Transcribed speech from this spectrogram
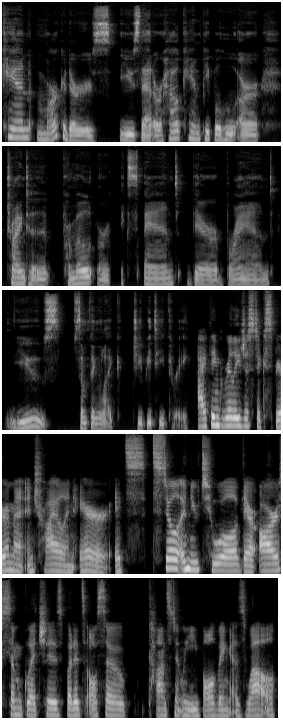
can marketers use that or how can people who are trying to promote or expand their brand use something like GPT-3? I think really just experiment and trial and error. It's still a new tool. There are some glitches, but it's also constantly evolving as well.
